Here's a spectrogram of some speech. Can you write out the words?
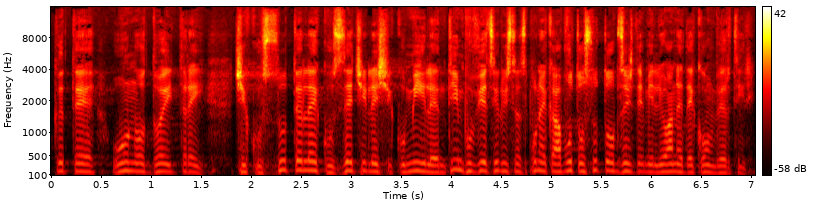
câte 1, 2, 3, ci cu sutele, cu zecile și cu miile. În timpul vieții lui se spune că a avut 180 de milioane de convertiri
